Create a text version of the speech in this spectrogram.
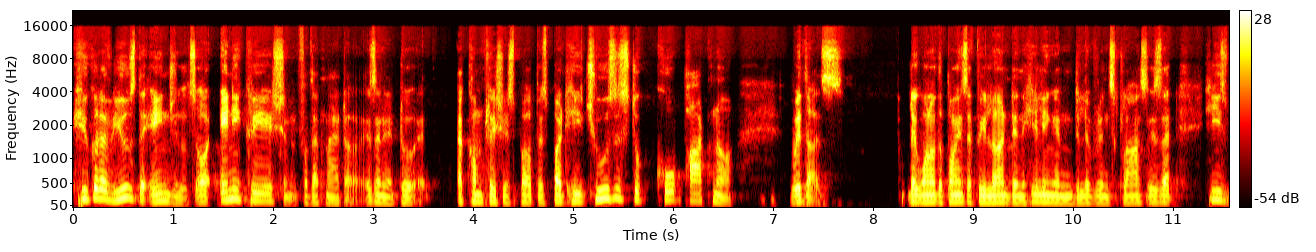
he could have used the angels or any creation for that matter isn't it to accomplish his purpose but he chooses to co-partner with us. Like one of the points that we learned in healing and deliverance class is that he's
